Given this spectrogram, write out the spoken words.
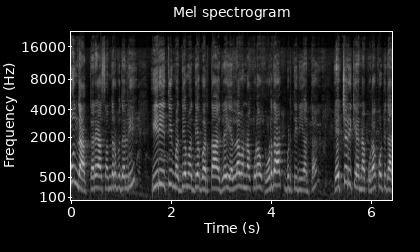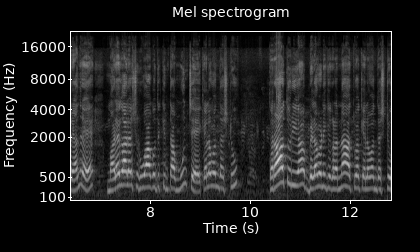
ಮುಂದಾಗ್ತಾರೆ. ಆ ಸಂದರ್ಭದಲ್ಲಿ ಈ ರೀತಿ ಮಧ್ಯೆ ಮಧ್ಯೆ ಬರ್ತಾ ಇದ್ರೆ ಎಲ್ಲವನ್ನ ಕೂಡ ಹೊಡೆದಾಕ್ಬಿಡ್ತೀನಿ ಅಂತ ಎಚ್ಚರಿಕೆಯನ್ನು ಕೂಡ ಕೊಟ್ಟಿದ್ದಾರೆ. ಅಂದ್ರೆ ಮಳೆಗಾಲ ಶುರುವಾಗೋದಕ್ಕಿಂತ ಮುಂಚೆ ಕೆಲವೊಂದಷ್ಟು ತರಾತುರಿಯ ಬೆಳವಣಿಗೆಗಳನ್ನು ಅಥವಾ ಕೆಲವೊಂದಷ್ಟು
